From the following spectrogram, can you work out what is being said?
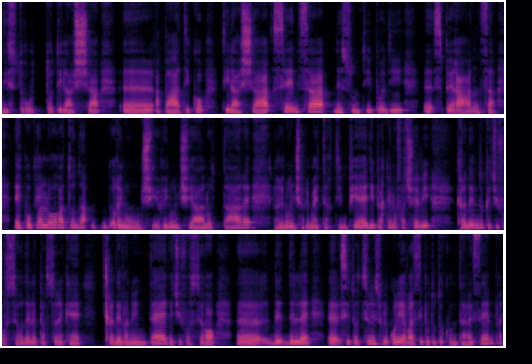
distrutto, ti lascia eh, apatico, ti lascia senza nessun tipo di eh, speranza. Ecco che allora tu rinunci, rinunci a lottare, rinunci a rimetterti in piedi perché lo facevi credendo che ci fossero delle persone che credevano in te, che ci fossero eh, de- delle eh, situazioni sulle quali avresti potuto contare sempre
